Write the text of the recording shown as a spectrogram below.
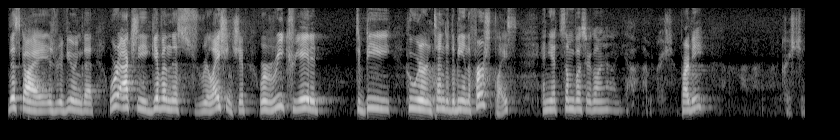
this guy is reviewing that we're actually given this relationship, we're recreated to be who we are intended to be in the first place, and yet some of us are going, oh, yeah, I'm a Christian. Pardon me? I'm a Christian.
